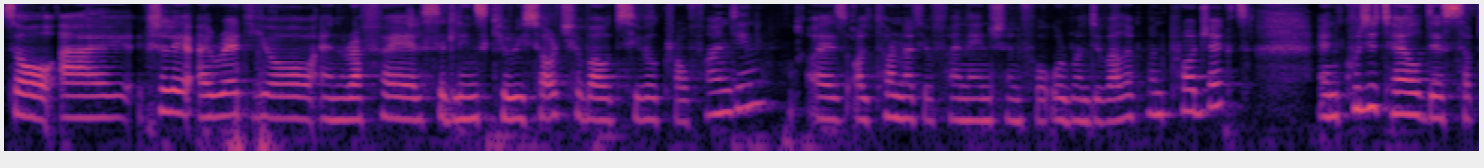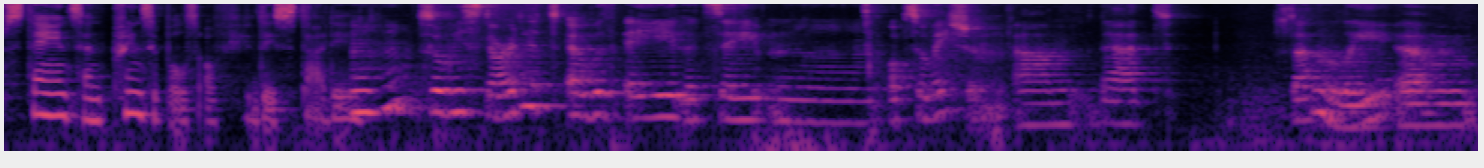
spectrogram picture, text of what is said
So I actually I read your and Raphael Sedlitzky research about civil crowdfunding as alternative financing for urban development projects. And could you tell the substance and principles of this study? Mm-hmm. So we started uh, with a let's say um, observation um, that suddenly um,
